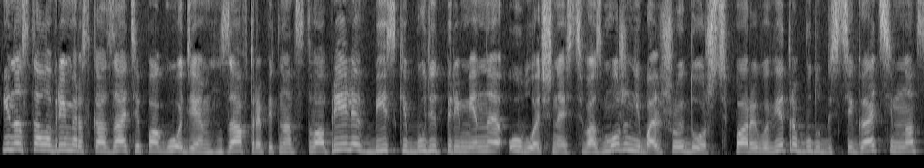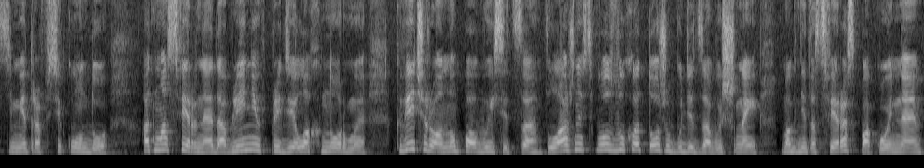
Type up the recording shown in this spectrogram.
И настало время рассказать о погоде. Завтра, 15 апреля, в Бийске будет переменная облачность. Возможен небольшой дождь. Порывы ветра будут достигать 17 метров в секунду. Атмосферное давление в пределах нормы. К вечеру оно повысится. Влажность воздуха тоже будет завышенной. Магнитосфера спокойная.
